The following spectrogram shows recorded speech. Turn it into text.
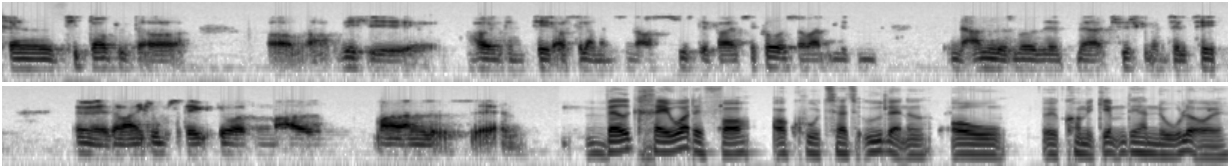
Trænede tit dobbelt, og, og, og virkelig høj intensitet, også selvom man sådan også synes, det er fra FCK, så var det lidt en, en anderledes måde med den der tyske mentalitet. Øh, der var ikke nogen, så det, det var sådan meget, meget anderledes. Øh. Hvad kræver det for at kunne tage til udlandet og øh, komme igennem det her nåleøje?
